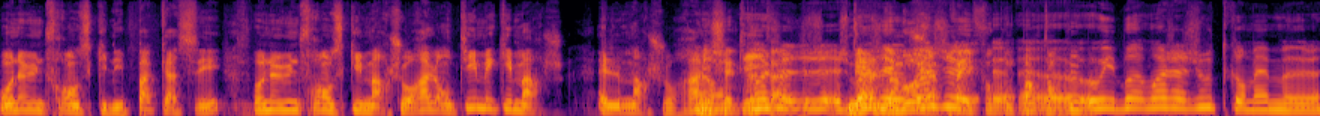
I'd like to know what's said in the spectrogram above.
on a une France qui n'est pas cassée, on a une France qui marche au ralenti, mais qui marche elle marche au ralenti. Dernier mot, et après, il faut qu'on parte en pub. oui, moi, j'ajoute quand même, euh,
